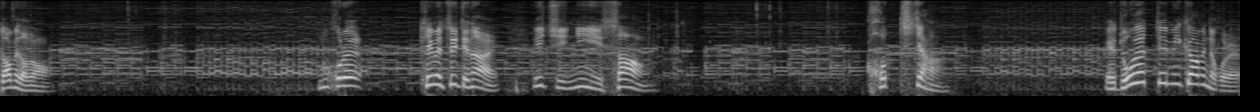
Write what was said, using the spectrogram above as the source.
ダメだな。もうこれ切れ目ついてない。123こっちじゃん。えどうやって見極めんのこれ？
